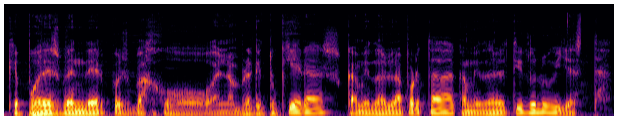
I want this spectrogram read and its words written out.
que puedes vender pues bajo el nombre que tú quieras, cambiando la portada, cambiando el título y ya está.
